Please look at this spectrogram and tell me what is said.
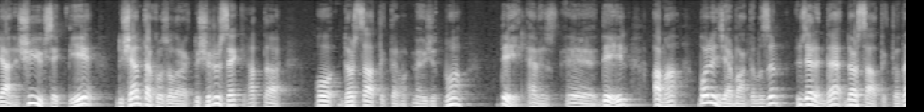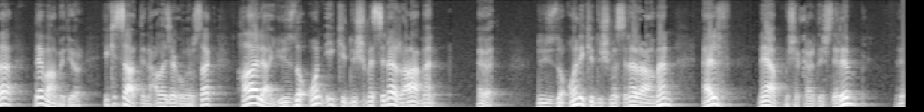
yani şu yüksekliği düşen takoz olarak düşürürsek hatta o 4 saatlikte mevcut mu? Değil. Henüz e, değil. Ama Bollinger bantımızın üzerinde 4 saatlikte de devam ediyor. 2 saatliğini alacak olursak hala %12 düşmesine rağmen evet %12 düşmesine rağmen Elf ne yapmış ya kardeşlerim? E,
